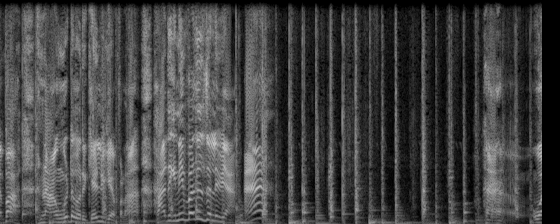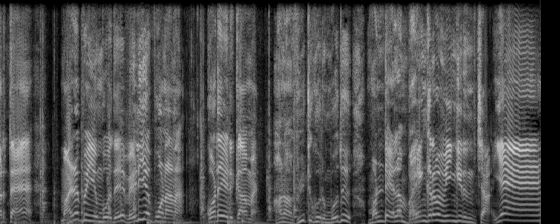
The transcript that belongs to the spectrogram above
ஏப்பா நான் உங்ககிட்ட ஒரு கேள்வி கேட்பனா அதுக்கு நீ பதில் சொல்லுவியா? ஒருத்தன் மழை பெய்யும் போது வெளியே போனானா கொடை எடுக்காம. ஆனா வீட்டுக்கு வரும்போது மண்டையெல்லாம் பயங்கரமா வீங்கி இருந்துச்சான் ஏன்?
